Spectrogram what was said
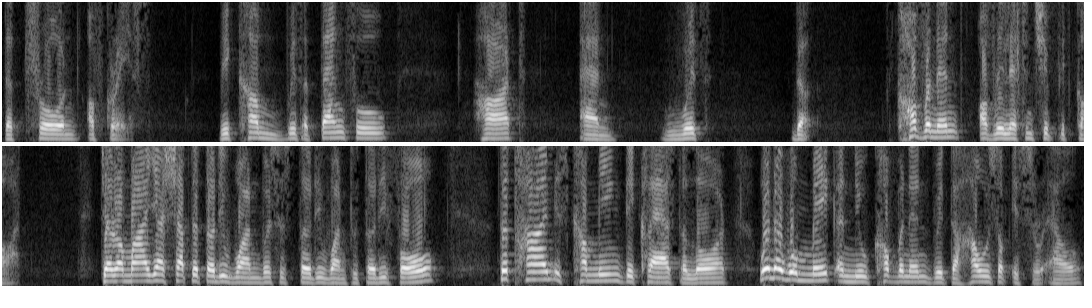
the throne of grace. We come with a thankful heart and with the covenant of relationship with God. Jeremiah chapter 31 verses 31 to 34. The time is coming, declares the Lord, when I will make a new covenant with the house of Israel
